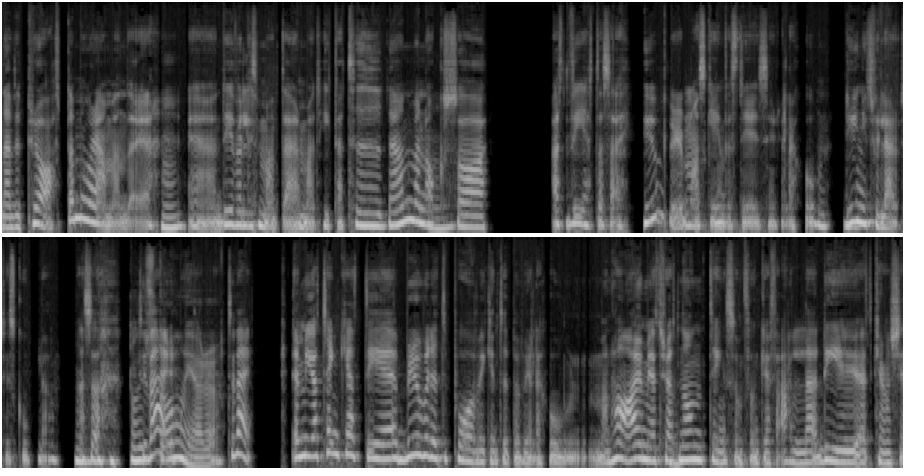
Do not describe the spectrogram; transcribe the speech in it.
när vi pratar med våra användare. Mm. Eh, det är väl liksom att det här med att hitta tiden men Mm. också att veta så hur man ska investera i sin relation. Det är ju inget vi lär oss i skolan. Alltså, Och hur Tyvärr. ska man göra då? tyvärr. Eh, Men jag tänker att det beror lite på vilken typ av relation man har. Men jag tror att någonting som funkar för alla det är ju att kanske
